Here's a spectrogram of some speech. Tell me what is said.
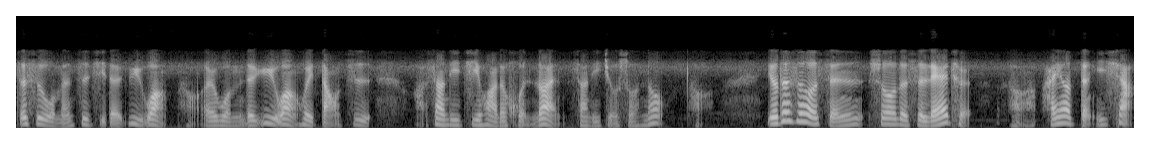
这是我们自己的欲望，好，而我们的欲望会导致啊，上帝计划的混乱。上帝就说 no，好，有的时候神说的是 later，啊，还要等一下。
